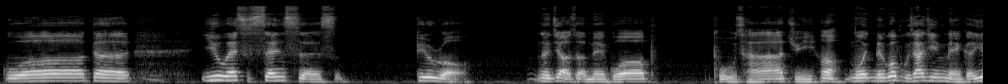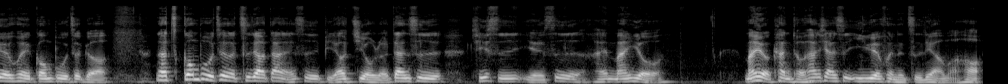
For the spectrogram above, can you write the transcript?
国的 U.S. Census Bureau，那叫做美国普查局哈，美美国普查局每个月会公布这个，那公布这个资料当然是比较旧了，但是其实也是还蛮有蛮有看头。它现在是一月份的资料嘛哈，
